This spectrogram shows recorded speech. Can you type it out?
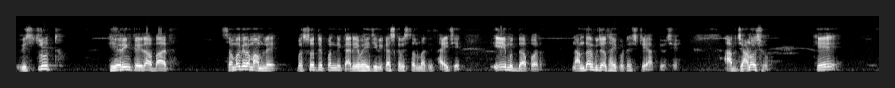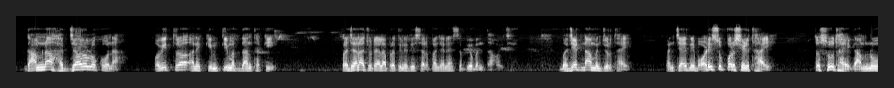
વિસ્તૃત હિયરિંગ કર્યા બાદ સમગ્ર મામલે બસો ત્રેપનની કાર્યવાહી જે વિકાસ કમિશનરમાંથી થાય છે, એ મુદ્દા પર નામદાર ગુજરાત હાઈકોર્ટે સ્ટે આપ્યો છે. આપ જાણો છો કે ગામના હજારો લોકોના પવિત્ર અને કિંમતી મતદાન થકી પ્રજાના ચૂંટાયેલા પ્રતિનિધિ, સરપંચ અને સભ્યો બનતા હોય છે. બજેટ ના મંજૂર થાય, પંચાયતની બોડી સુપરસીડ થાય, તો શું થાય? ગામનું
